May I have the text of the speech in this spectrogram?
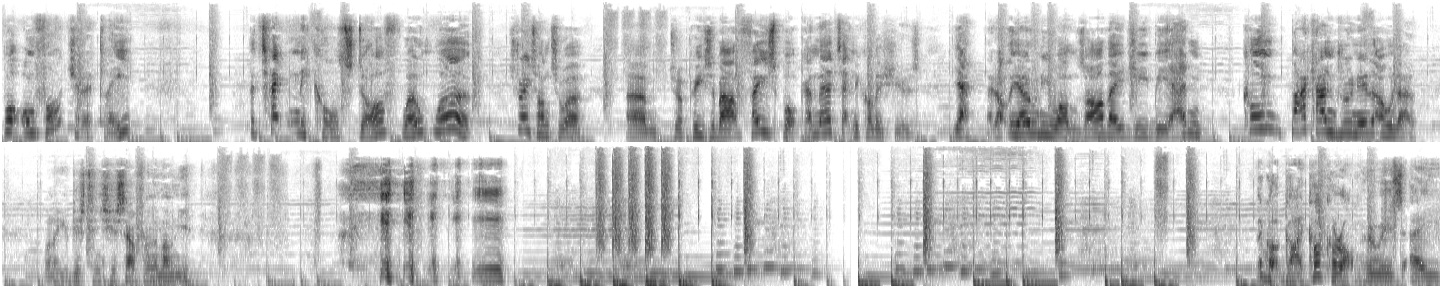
But unfortunately, the technical stuff won't work. Straight onto a um, to a piece about Facebook and their technical issues. Yeah, they're not the only ones, are they, GBN? Come back, Andrew Neil. Oh no. Well, no, you distance yourself from them, haven't you? They've got Guy Cocker on, who is a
